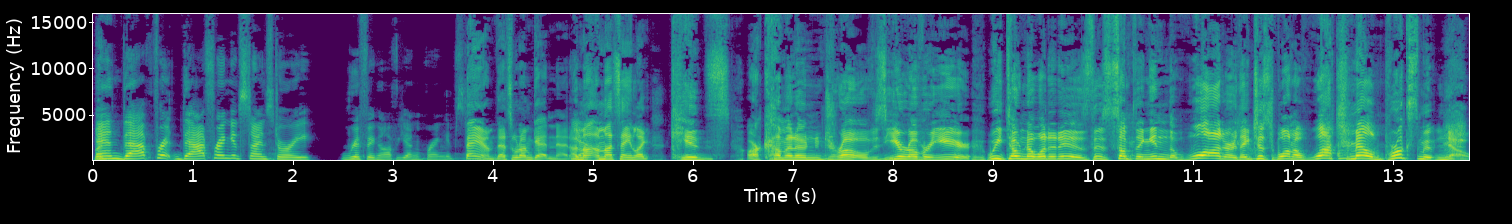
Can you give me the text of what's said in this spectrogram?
But and that Fra- that Frankenstein story riffing off Young Frankenstein. Bam! That's what I'm getting at. I'm, not, I'm not saying like kids are coming in droves year over year. We don't know what it is. There's something in the water. They just want to watch Mel Brooks movie. No,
